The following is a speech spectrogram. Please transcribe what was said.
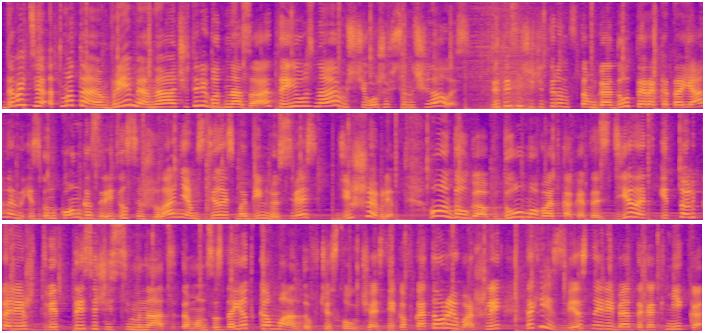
Давайте отмотаем время на 4 года назад и узнаем, с чего же все начиналось. В 2014 году Тера Катаянен из Гонконга зарядился желанием сделать мобильную связь дешевле. Он долго обдумывает, как это сделать, и только лишь в 2017 он создает команду, в число участников которой вошли такие известные ребята, как Мика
